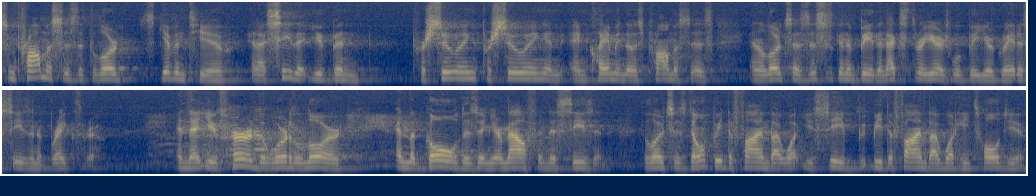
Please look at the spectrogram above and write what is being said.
some promises that the Lord's given to you, and I see that you've been pursuing, pursuing, and, and claiming those promises. And the Lord says this is going to be, the next three years will be your greatest season of breakthrough. And that you've heard the word of the Lord, and the gold is in your mouth in this season. The Lord says, don't be defined by what you see, be defined by what He told you.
